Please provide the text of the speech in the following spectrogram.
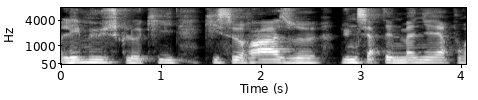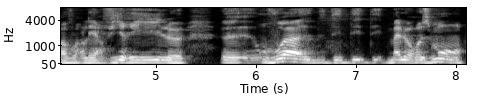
les muscles, qui, qui se rase d'une certaine manière pour avoir l'air viril. Euh, on voit malheureusement,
